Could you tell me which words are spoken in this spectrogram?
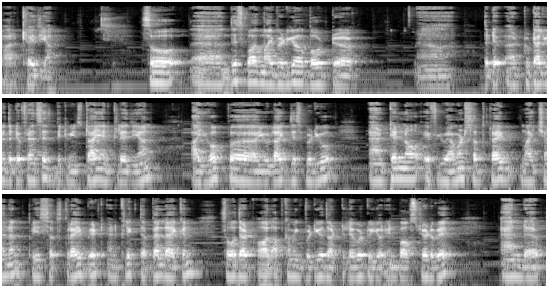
or chalazion. So uh, this was my video about uh, uh, the, uh, to tell you the differences between sty and chalazion. I hope uh, you like this video and till now if you haven't subscribed my channel please subscribe it and click the bell icon so that all upcoming videos are delivered to your inbox straight away. And uh,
